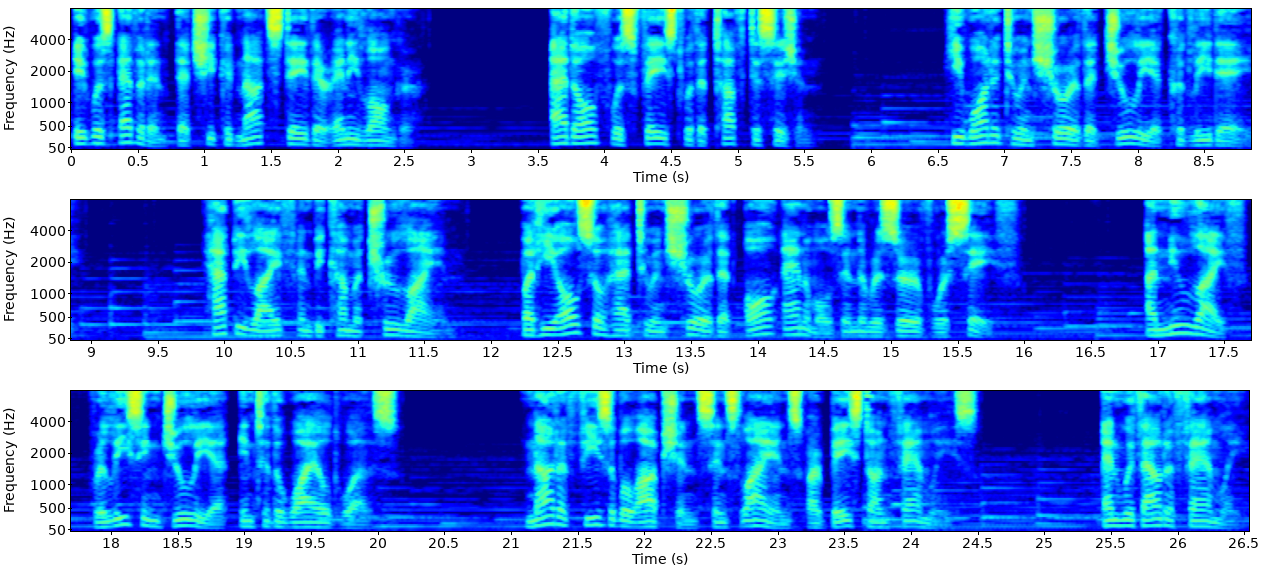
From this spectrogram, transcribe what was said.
it was evident that she could not stay there any longer. Adolf was faced with a tough decision. He wanted to ensure that Julia could lead a happy life and become a true lion. But he also had to ensure that all animals in the reserve were safe. A new life, releasing Julia into the wild was not a feasible option since lions are based on families. And without a family,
